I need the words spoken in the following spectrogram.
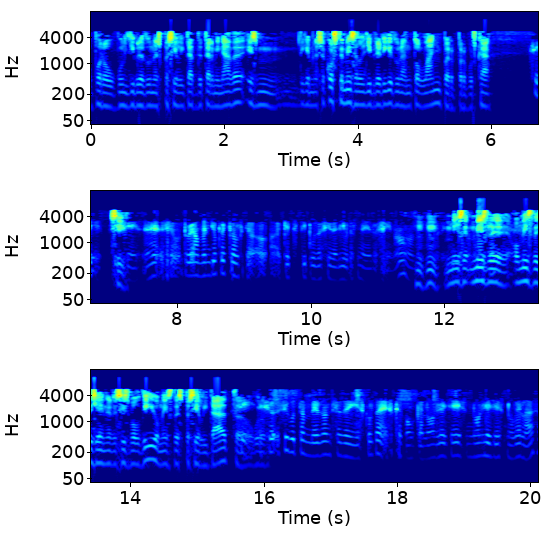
o per algun llibre d'una especialitat determinada és, mm, diguem-ne, s'acosta més a la llibreria durant tot l'any per, per buscar Sí, Sí. sí, eh? Això, realment jo crec que, els, que aquests tipus així de llibres més així, no? mm -hmm, més, més de, o més de gènere, si es vol dir, o més d'especialitat Sí, o alguna... això ha sigut també, doncs, a dir, escolta, és que com que no llegeix, no llegeix novel·les,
